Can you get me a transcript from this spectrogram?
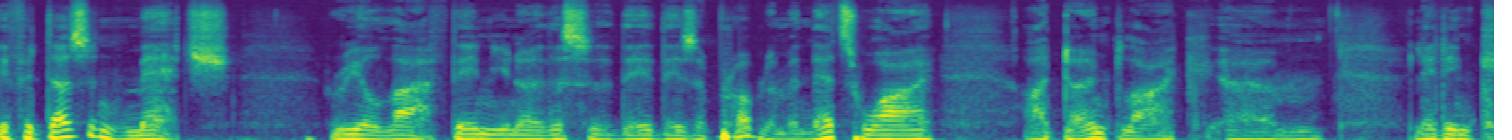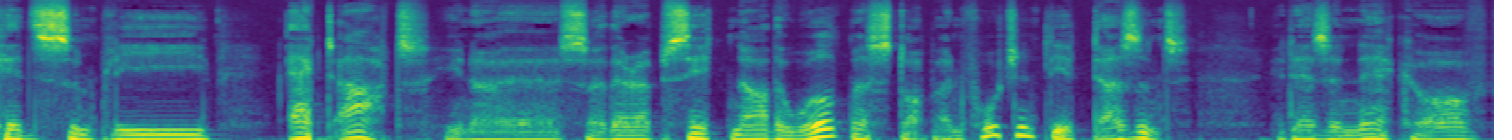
If it doesn't match, real life, then you know this there, there's a problem, and that's why I don't like um, letting kids simply act out, you know, so they're upset now the world must stop. Unfortunately, it doesn't. It has a knack of,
